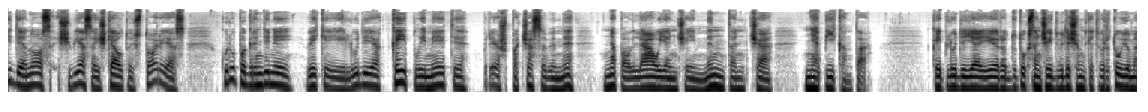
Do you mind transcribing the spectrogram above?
į dienos šviesą iškeltų istorijas, kurių pagrindiniai veikėjai liūdija, kaip laimėti prieš pačią savimi nepaliaujančiai mintančią neapykantą. Kaip liūdija ir 2024 m.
